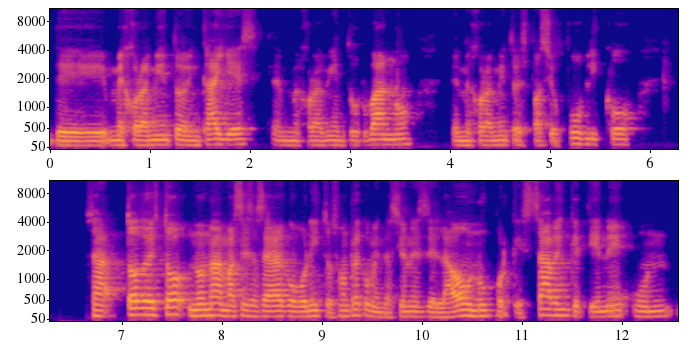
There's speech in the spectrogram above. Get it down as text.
de mejoramiento en calles, de mejoramiento urbano, de mejoramiento de espacio público, sea, todo esto no nada más es hacer algo bonito, son recomendaciones de la ONU porque saben que tiene un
